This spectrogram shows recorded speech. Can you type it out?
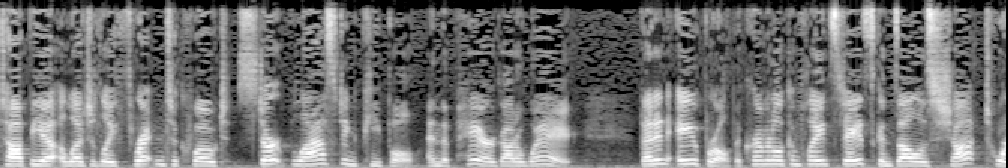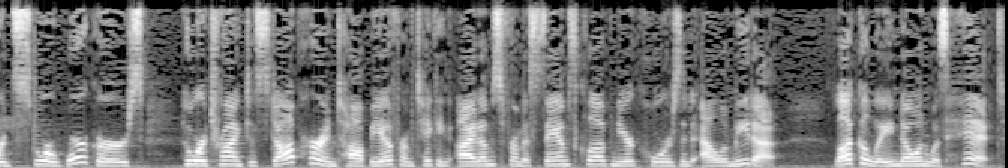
Tapia allegedly threatened to, quote, start blasting people, and the pair got away. Then in April, the criminal complaint states Gonzalez shot towards store workers who were trying to stop her and Tapia from taking items from a Sam's Club near Coors and Alameda. Luckily, no one was hit.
